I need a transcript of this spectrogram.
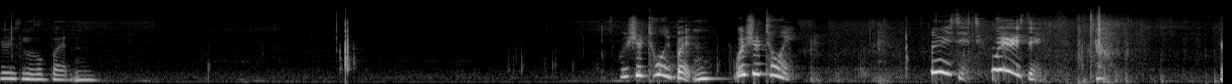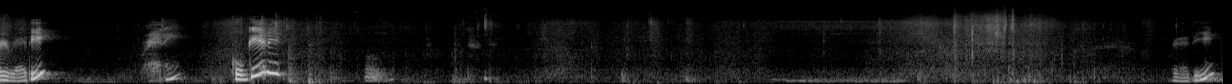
Here's a little button. Where's your toy button? Where's your toy? Where is it? Where is it? Are you ready? Ready? Go get it. Ready?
